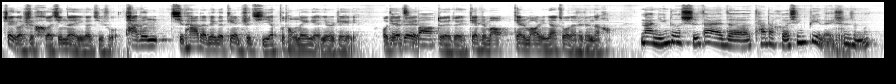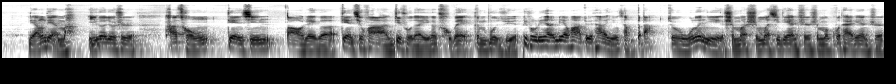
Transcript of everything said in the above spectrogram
这个是核心的一个技术。它跟其他的这个电池企业不同的一点就是这一点。我觉得这包对对电池包电池包人家做的是真的好。那宁德时代的它的核心壁垒是什么？两点嘛，一个就是它从电芯到这个电气化技术的一个储备跟布局，技术路线的变化对它的影响不大。就无论你什么石墨烯电池、什么固态电池，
